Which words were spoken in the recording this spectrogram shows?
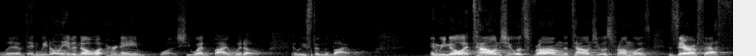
lived, and we don't even know what her name was. She went by widow, at least in the Bible. And we know what town she was from. The town she was from was Zarephath.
